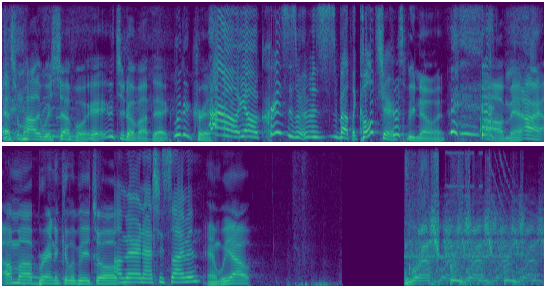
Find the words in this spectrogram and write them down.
That's from Hollywood Shuffle. Hey, what you know about that? Look at Chris. Oh, yo, Chris is, is about the culture. Chris be knowing. Oh man. All right, I'm uh, Brandon Killer BHO. I'm Aaron Ashley Simon. and we out. Grassroots. Grassroots.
